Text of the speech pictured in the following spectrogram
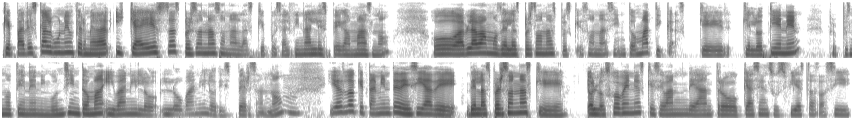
que padezca alguna enfermedad y que a esas personas son a las que pues al final les pega más, ¿no? O hablábamos de las personas pues que son asintomáticas, que, que lo tienen, pero pues no tienen ningún síntoma y van y lo, lo van y lo dispersan, ¿no? Y es lo que también te decía de, de las personas que, o los jóvenes que se van de antro o que hacen sus fiestas así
